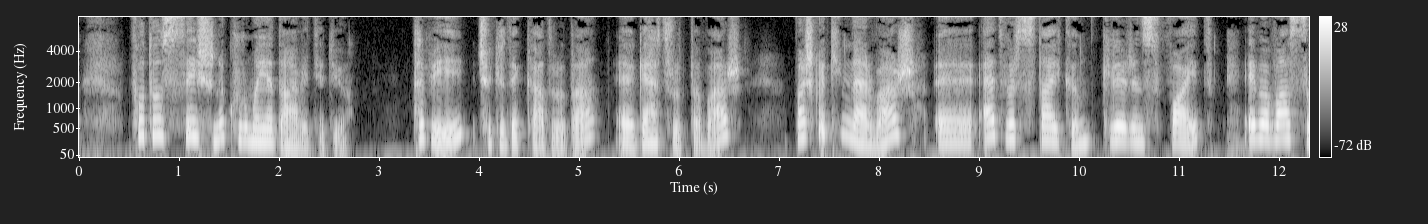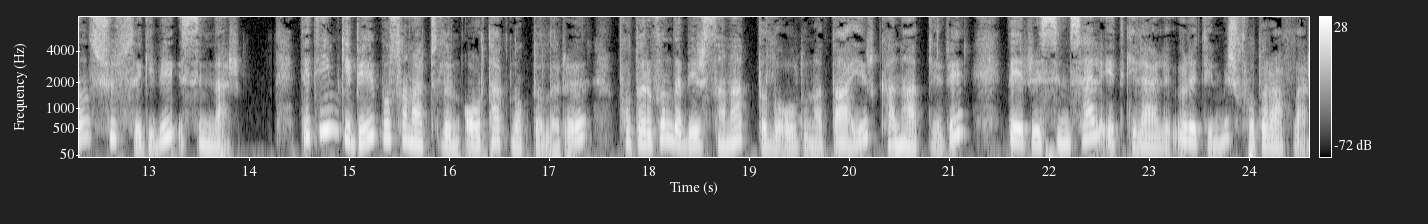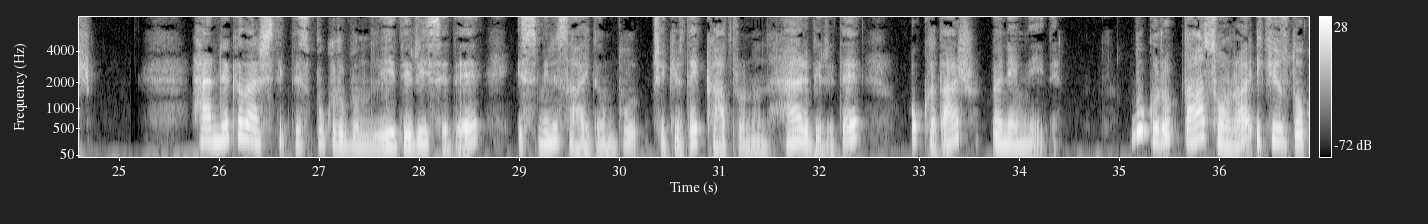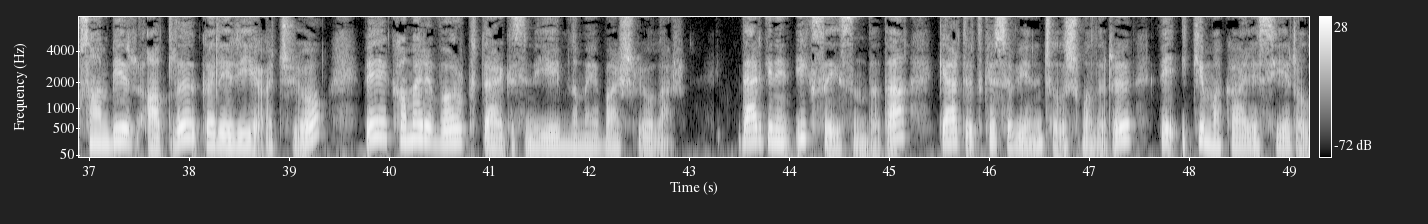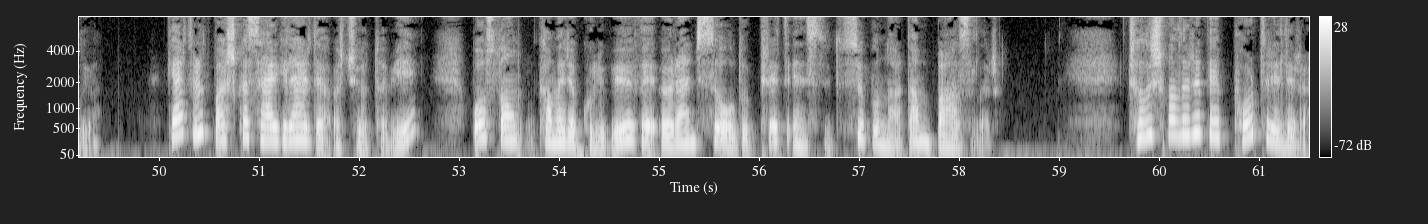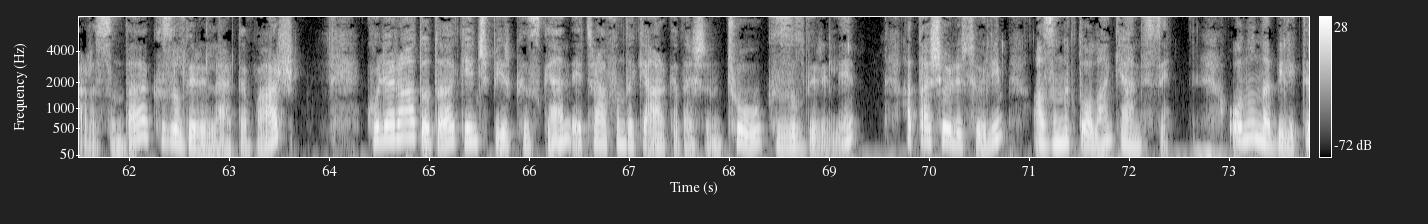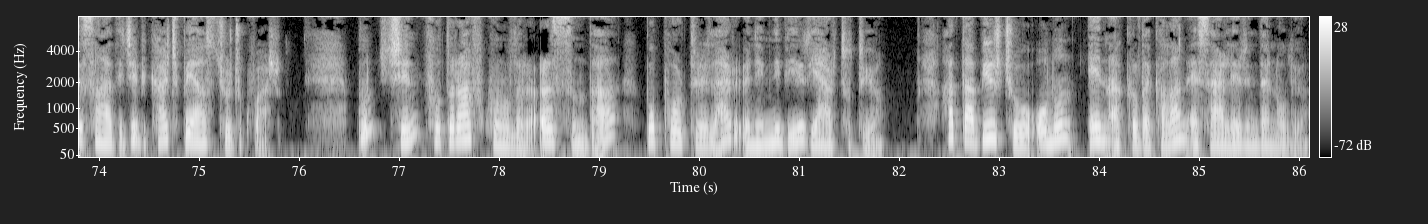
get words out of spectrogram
Photo Station'ı kurmaya davet ediyor. Tabii çekirdek kadroda e, Gertrude da var. Başka kimler var? E, Edward Steichen, Clarence White, Eva Watson, Schütze gibi isimler. Dediğim gibi bu sanatçıların ortak noktaları fotoğrafın da bir sanat dalı olduğuna dair kanaatleri ve resimsel etkilerle üretilmiş fotoğraflar. Her ne kadar Stiglitz bu grubun lideri ise de ismini saydığım bu çekirdek kadronun her biri de o kadar önemliydi. Bu grup daha sonra 291 adlı galeriyi açıyor ve Camera Work dergisini yayınlamaya başlıyorlar. Derginin ilk sayısında da Gertrude Kasabiye'nin çalışmaları ve iki makalesi yer alıyor. Gertrude başka sergiler de açıyor tabii. Boston Kamera Kulübü ve öğrencisi olduğu Pratt Enstitüsü bunlardan bazıları. Çalışmaları ve portreleri arasında Kızılderililer de var. Colorado'da genç bir kızken etrafındaki arkadaşların çoğu Kızılderili. Hatta şöyle söyleyeyim azınlıkta olan kendisi. Onunla birlikte sadece birkaç beyaz çocuk var. Bunun için fotoğraf konuları arasında bu portreler önemli bir yer tutuyor. Hatta birçoğu onun en akılda kalan eserlerinden oluyor.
